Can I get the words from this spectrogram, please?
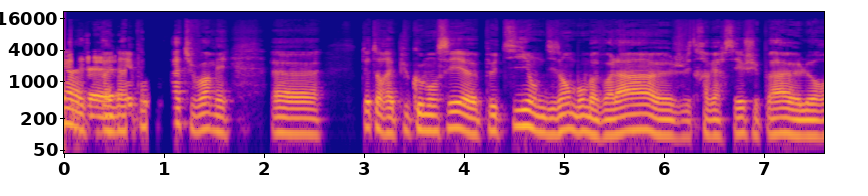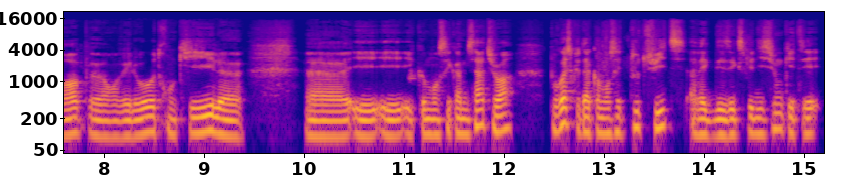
une réponse à ça, tu vois, mais euh, toi, t'aurais pu commencer euh, petit en te disant bon bah voilà, euh, je vais traverser, je sais pas, euh, l'Europe en vélo, tranquille, euh, et, commencer comme ça, tu vois. Pourquoi est-ce que t'as commencé tout de suite avec des expéditions qui étaient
